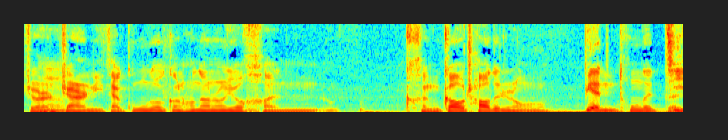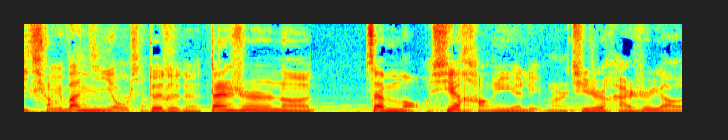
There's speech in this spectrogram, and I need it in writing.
就是这样，你在工作过程当中有很很高超的这种变通的技巧，属于万金油型。对对对，但是呢。在某些行业里面，其实还是要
